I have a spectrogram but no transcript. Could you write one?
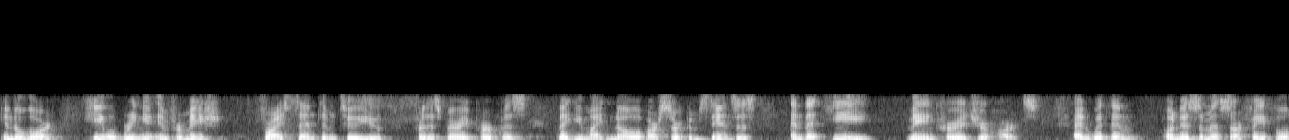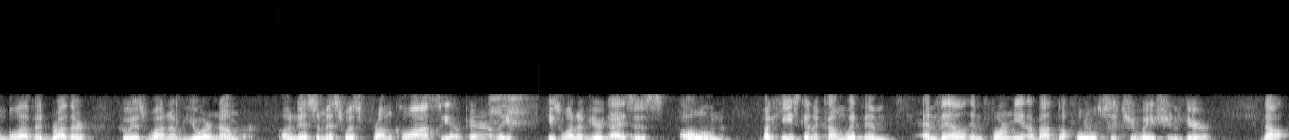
in the Lord, he will bring you information. For I sent him to you for this very purpose, that you might know of our circumstances, and that he may encourage your hearts. And with him, Onesimus, our faithful and beloved brother, who is one of your number. Onesimus was from Colossae, apparently. He's one of your guys' own, but he's going to come with him, and they'll inform you about the whole situation here. Now,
